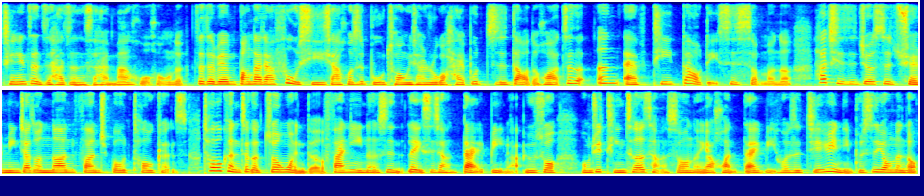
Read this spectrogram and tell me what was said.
前一阵子它真的是还蛮火红的，在这边帮大家复习一下，或是补充一下，如果还不知道的话，这个 NFT 到底是什么呢？它其实就是全名叫做 Non-Fungible Tokens。Token 这个中文的翻译呢是类似像代币嘛，比如说我们去停车场。的时候呢，要换代币，或者是捷运，你不是用那种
